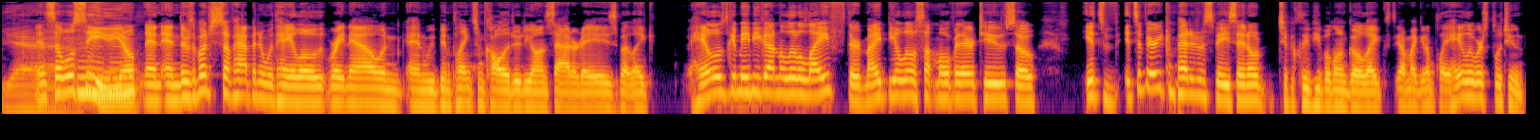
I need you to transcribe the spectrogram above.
Yeah. And so we'll see, you Mhm. know, and and there's a bunch of stuff happening with Halo right now and and we've been playing some Call of Duty on Saturdays, but like Halo's maybe gotten a little life. There might be a little something over there too. So it's it's a very competitive space. I know typically people don't go like, "Am I going to play Halo or Splatoon?"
